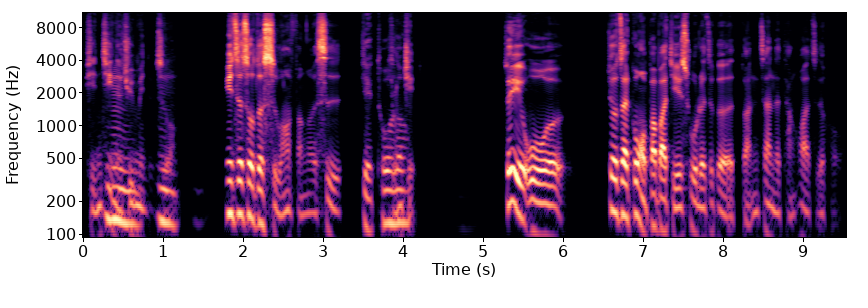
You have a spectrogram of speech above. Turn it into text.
平静的去面对死亡，嗯嗯。因为这时候的死亡反而是解脱了，解脱。所以我就在跟我爸爸结束了这个短暂的谈话之后啊，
